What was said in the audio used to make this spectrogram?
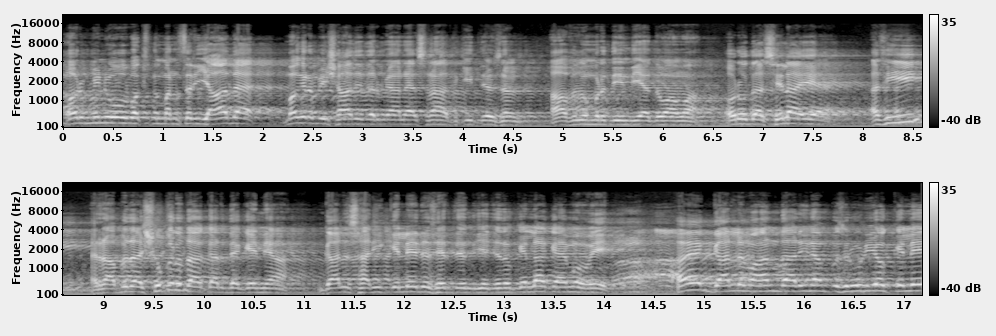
और मैनू वो वक्त मनसर याद है, मगर भी शाह दरम्यान ऐसा हथ किए सन, हाफज उमरदीन दिया दुआव। और सिला यह है, असी रब का शुक्र गल सारी किले के सिर होंगी है जो किला कैम हो गल इमानदारी ना पसरूरी किले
